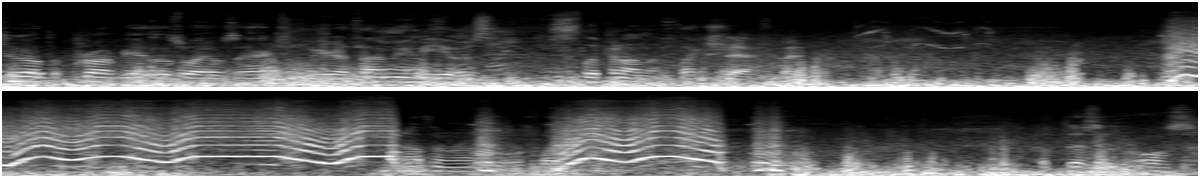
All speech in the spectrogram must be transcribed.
Took out the prop, guys. That's why it was acting weird. I thought maybe it was slipping on the flex shaft, but nothing wrong with the flex. But this is also.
